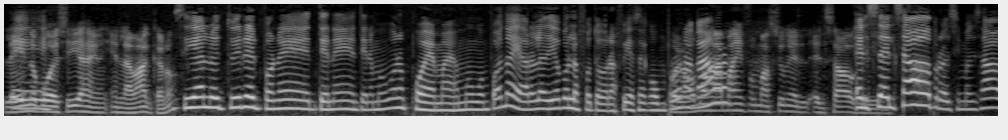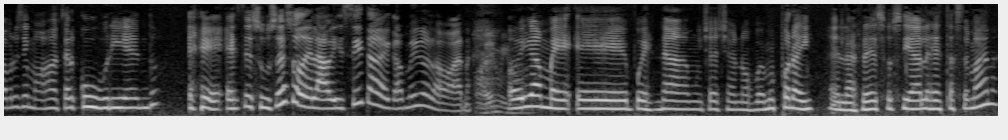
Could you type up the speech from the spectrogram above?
leyendo Eh, poesías en, en la marca, ¿no? Síganlo en Twitter, pone, tiene, tiene muy buenos poemas, es muy buen poeta y ahora le dio por la fotografía. Se compró Bueno, una vamos a dar cámara. más información el, el sábado. El, el sábado próximo, el sábado próximo vamos a estar cubriendo eh, este suceso de la visita de Camilo a La Habana. Óigame, eh, pues nada muchachos, nos vemos por ahí en las redes sociales esta semana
